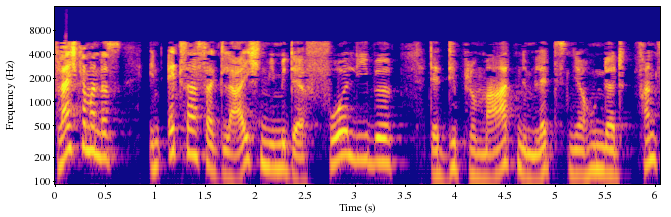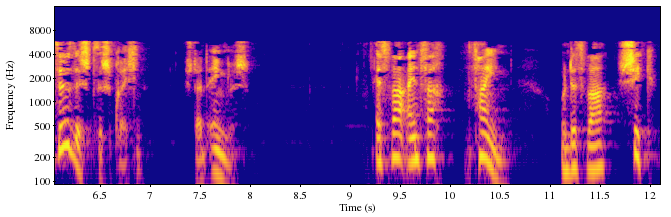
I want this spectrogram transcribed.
Vielleicht kann man das in etwa vergleichen wie mit der Vorliebe der Diplomaten im letzten Jahrhundert, Französisch zu sprechen statt Englisch. Es war einfach fein und es war schick.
